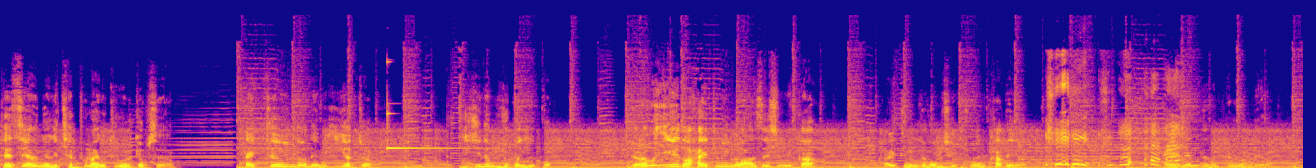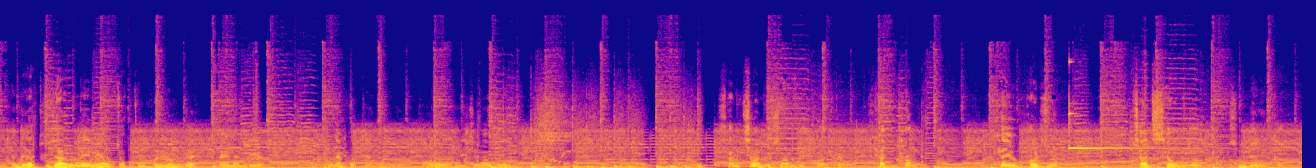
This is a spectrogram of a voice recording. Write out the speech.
데스 영역에 제품 말고 들어올 게 없어요. 하이트 윈도우 내면 이겼죠? 이지는 무조건 이겼고. 여러분 1도 하이트 윈도우 안 쓰십니까? 하이트 윈도우 너무 제- 좋은 카드예요. 다이랜드는 별론데요. 상대가 두 장 내면 조금 별론데 다이랜드요? 안 나옵니다. 어 리즘하고 상치만 조심하면 될 것 같아요. 사탕? 케이블 버리죠. 자지 채우는 거 힘드니까.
